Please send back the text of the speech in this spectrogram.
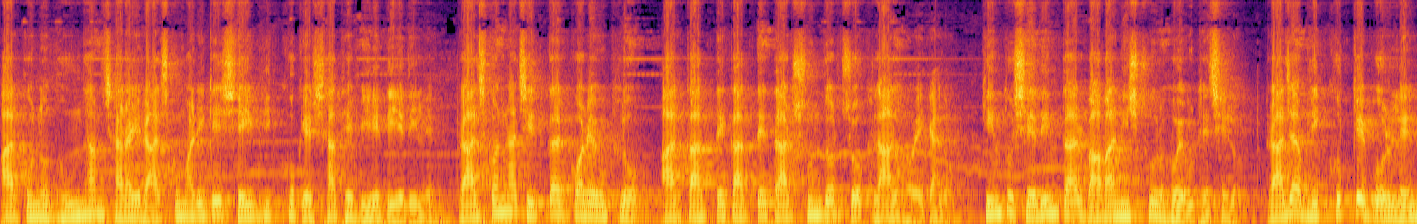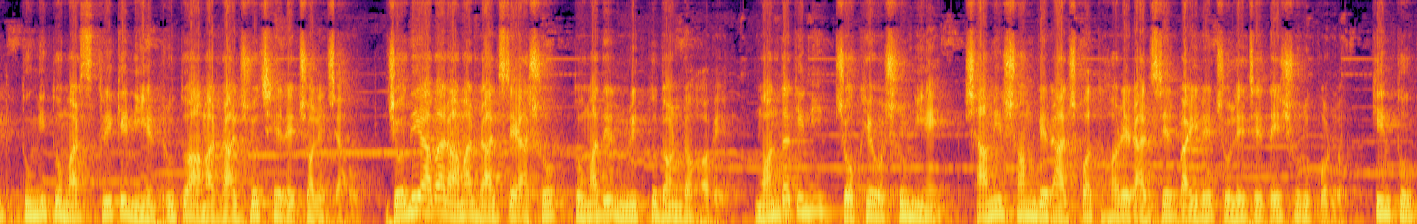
আর কোনো ধুমধাম ছাড়াই রাজকুমারীকে সেই ভিক্ষুকের সাথে বিয়ে দিয়ে দিলেন। রাজকন্যা চিৎকার করে উঠল, আর কাঁদতে কাঁদতে তার সুন্দর চোখ লাল হয়ে গেল। কিন্তু সেদিন তার বাবা নিষ্ঠুর হয়ে উঠেছিল। রাজা ভিক্ষুককে বললেন, তুমি তোমার স্ত্রীকে নিয়ে দ্রুত আমার রাজ্য ছেড়ে চলে যাও। যদি আবার আমার রাজ্যে আসো, তোমাদের মৃত্যুদণ্ড হবে। মন্দাকিনী চোখে অশ্রু নিয়ে স্বামীর সঙ্গে রাজপথ ধরে রাজ্যের বাইরে চলে যেতে শুরু করল। কিন্তু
